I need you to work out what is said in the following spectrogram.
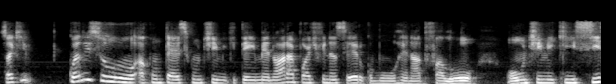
Só que quando isso acontece com um time que tem menor aporte financeiro, como o Renato falou, ou um time que se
